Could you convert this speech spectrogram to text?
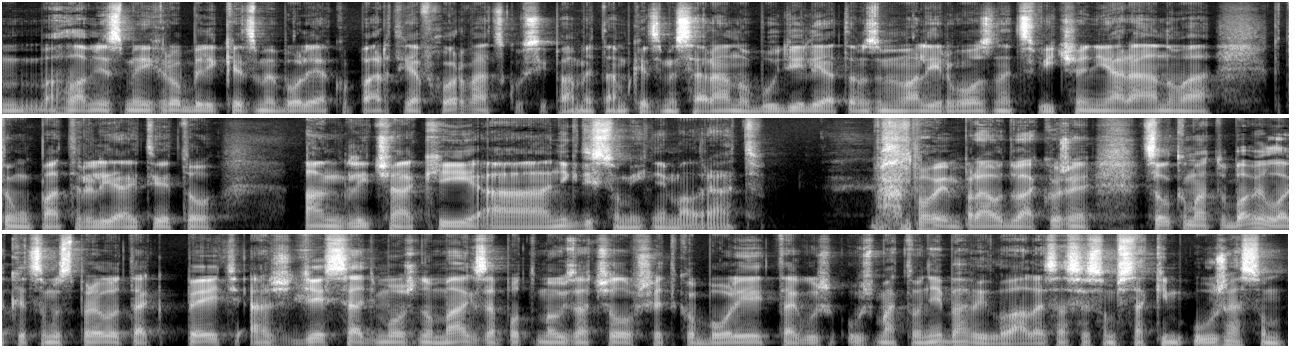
hlavne sme ich robili, keď sme boli ako partia v Chorvátsku, si pamätám, keď sme sa ráno budili a tam sme mali rôzne cvičenia ráno a k tomu patrili aj tieto angličaky a nikdy som ich nemal rád. poviem pravdu, akože celkom ma to bavilo, keď som mu spravil tak 5 až 10 možno max a potom ma už začalo všetko bolieť, tak už, už ma to nebavilo, ale zase som s takým úžasom,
